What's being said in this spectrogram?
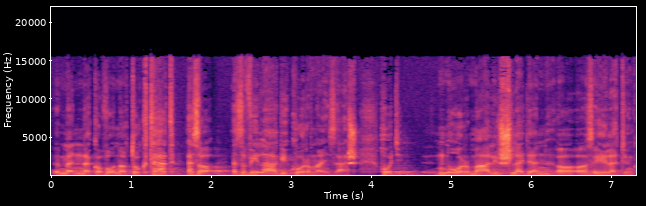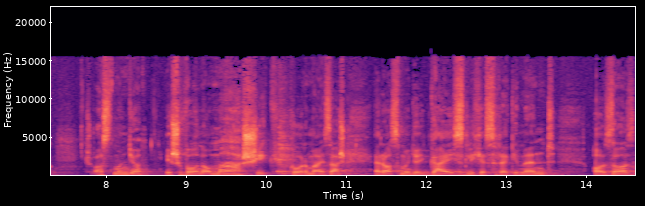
mennek a vonatok, tehát ez a, ez a világi kormányzás, hogy normális legyen a, az életünk. És azt mondja, és van a másik kormányzás, erre azt mondja, hogy Geistliches Regiment, azaz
